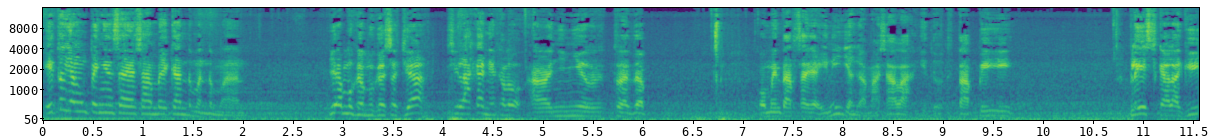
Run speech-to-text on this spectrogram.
Itu yang pengen saya sampaikan teman-teman. Ya moga-moga saja. Silahkan ya kalau uh, nyinyir terhadap komentar saya ini ya nggak masalah gitu. Tetapi please sekali lagi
